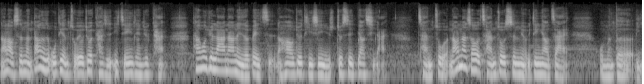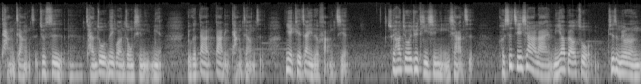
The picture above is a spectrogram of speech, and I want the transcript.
然后老师们到了五点左右就会开始一间一间去看，他会去拉拉你的被子，然后就提醒你就是要起来禅坐。然后那时候禅坐是没有一定要在我们的礼堂这样子，就是禅坐内观中心里面。有个大大礼堂这样子，你也可以在你的房间，所以他就会去提醒你一下子。可是接下来你要不要做？其实没有人，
